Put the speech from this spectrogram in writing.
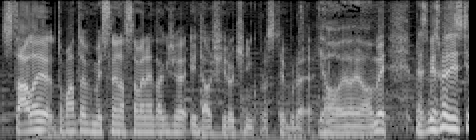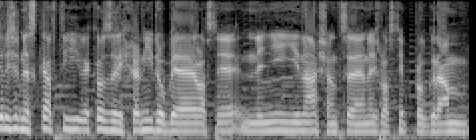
Stále to máte v mysli nastavené tak, že i další ročník prostě bude. Jo, jo, jo. My, dnes, my jsme zjistili, že dneska v té jako zrychlené době vlastně není jiná šance, než vlastně program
